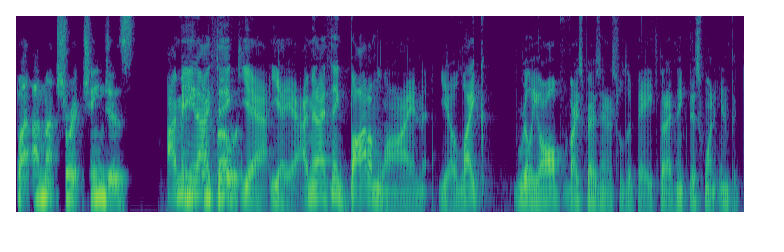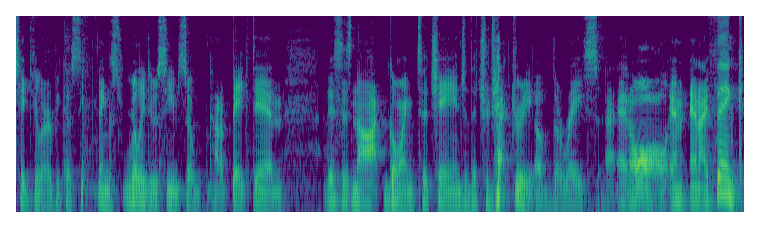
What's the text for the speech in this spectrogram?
but I'm not sure it changes. I mean, I think, yeah, yeah, yeah. I mean, I think bottom line, you know, like really all vice presidential debates, but I think this one in particular, because things really do seem so kind of baked in, this is not going to change the trajectory of the race at all. And and I think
